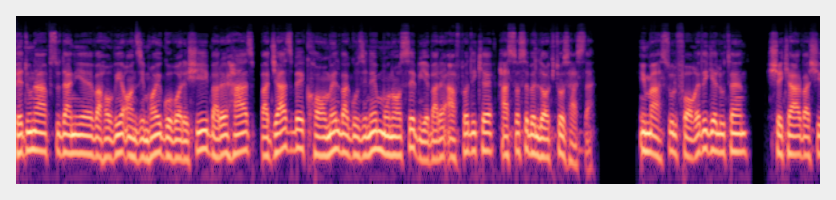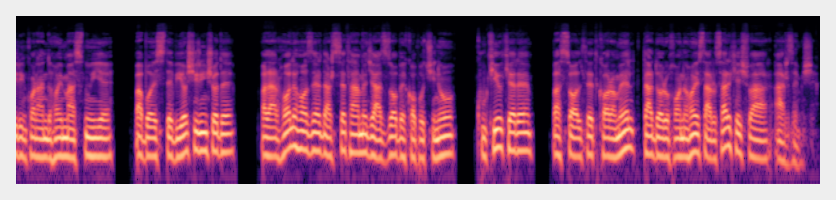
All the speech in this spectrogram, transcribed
بدون افزودنیه و حاوی های گوارشی برای حذف و جذب کامل و گزینه مناسبیه برای افرادی که حساس به لاکتوز هستند. این محصول فاقد گلوتن، شکر و شیرین کننده های مصنوعی و با استویا شیرین شده و در حال حاضر در سه طعم جذاب کاپوچینو، کوکی و کرم و سالتت کارامل در داروخانه های سراسر کشور عرضه میشه.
